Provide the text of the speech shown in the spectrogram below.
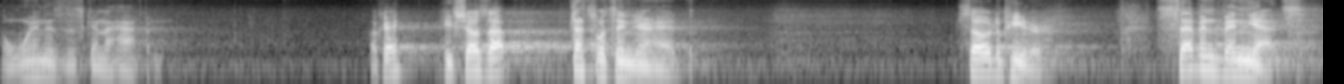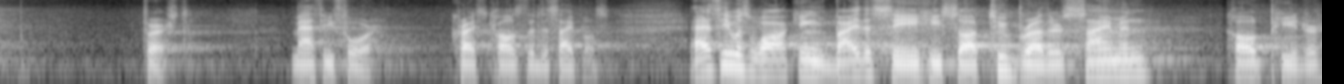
When is this going to happen? Okay? He shows up. That's what's in your head. So to Peter. Seven vignettes. First, Matthew 4. Christ calls the disciples. As he was walking by the sea, he saw two brothers, Simon, called Peter,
